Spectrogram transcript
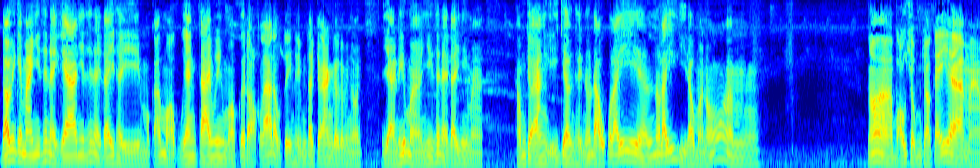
Đối với cây mai như thế này ra như thế này đây thì một cỡ một gan tay nguyên một cây đọt lá đầu tiên thì chúng ta cho ăn được rồi mọi người. Và nếu mà như thế này đây nhưng mà không cho ăn gì trơn thì nó đâu có lấy nó lấy gì đâu mà nó nó à, bổ sung cho cái à, mà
